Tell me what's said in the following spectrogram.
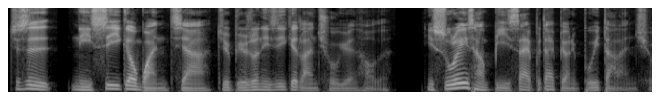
就是你是一个玩家，就比如说你是一个篮球员，好了，你输了一场比赛，不代表你不会打篮球。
